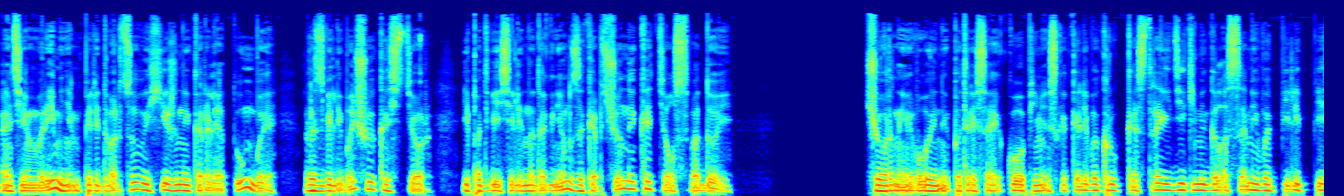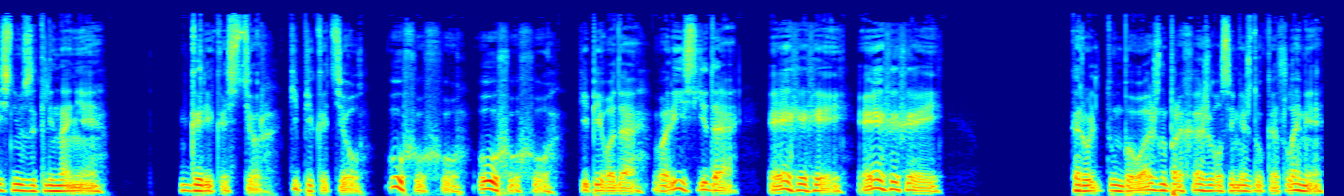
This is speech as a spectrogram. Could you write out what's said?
А тем временем перед дворцовой хижиной короля Тумбы развели большой костер и подвесили над огнем закопченный котел с водой. Черные воины, потрясая копьями, скакали вокруг костра и дикими голосами вопили песню заклинания. «Гори костер, кипи котел, ух-уху, ух-уху, кипи вода, варись еда, эх-эх-эй, эх-эх-эй». Король Тумба важно прохаживался между котлами,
